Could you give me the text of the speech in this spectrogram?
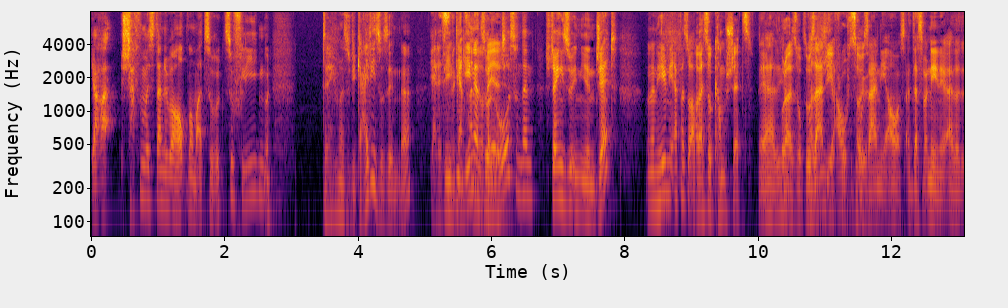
Ja, schaffen wir es dann überhaupt noch mal zurückzufliegen? Und da denke ich mir so, wie geil die so sind, ne? Ja, das ist die, eine die ganz gehen dann so Welt. los und dann steigen die so in ihren Jet und dann heben die einfach so ab. Aber so Kampfjets. ja. Oder so, so sahen die aus. So sahen die aus. Also das war, nee, nee, also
